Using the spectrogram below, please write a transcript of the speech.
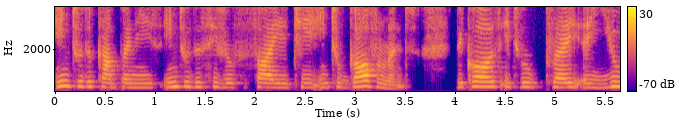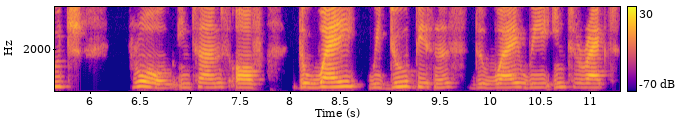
into the companies into the civil society into government because it will play a huge role in terms of the way we do business the way we interact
